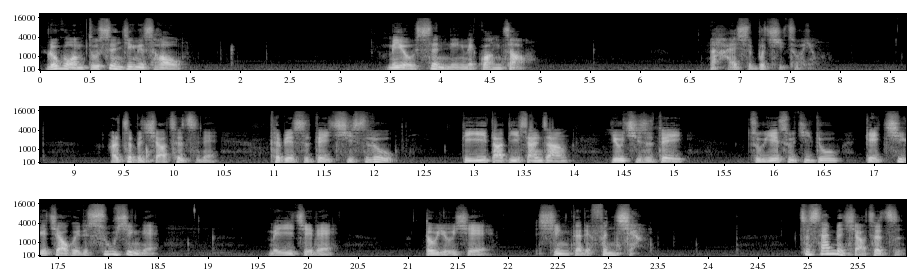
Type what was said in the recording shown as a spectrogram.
如果我们读圣经的时候没有圣灵的光照，那还是不起作用。而这本小册子呢，特别是对启示录。第一到第三章，尤其是对主耶稣基督给七个教会的书信呢，每一节呢都有一些心得的分享。这三本小册子，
